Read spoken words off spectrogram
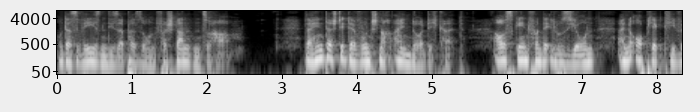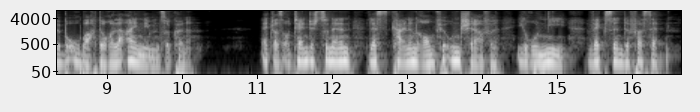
und das Wesen dieser Person verstanden zu haben. Dahinter steht der Wunsch nach Eindeutigkeit, ausgehend von der Illusion, eine objektive Beobachterrolle einnehmen zu können. Etwas authentisch zu nennen, lässt keinen Raum für Unschärfe, Ironie, wechselnde Facetten.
